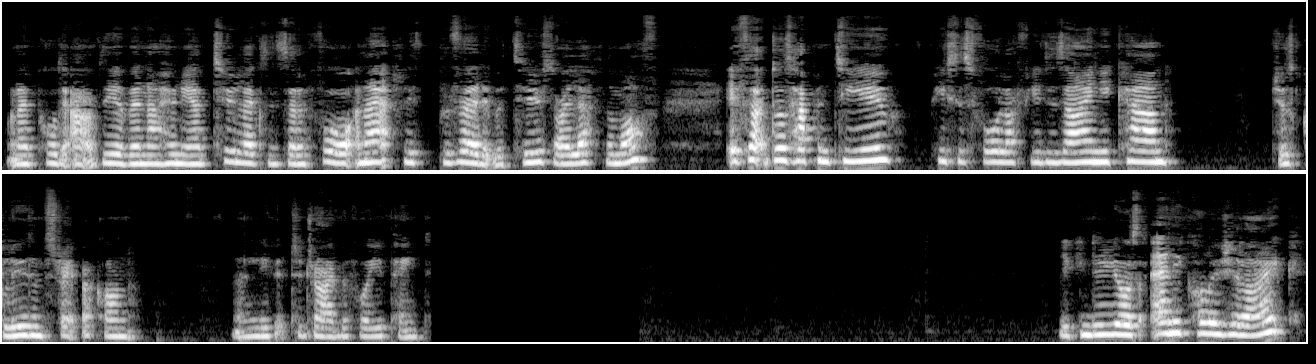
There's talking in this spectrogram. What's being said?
When I pulled it out of the oven I only had two legs instead of four and I actually preferred it with two so I left them off if that does happen to you, pieces fall off your design, you can just glue them straight back on and leave it to dry before you paint. You can do yours any colours you like.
